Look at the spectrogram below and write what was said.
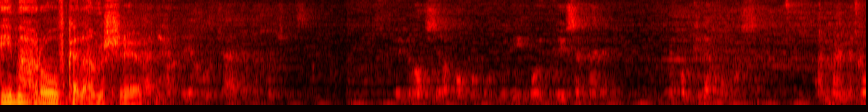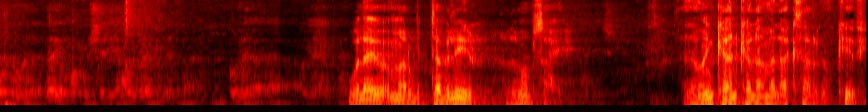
اي معروف كلام الشيخ؟ ولا يؤمر بالتبليغ هذا مو بصحيح. هذا وإن كان كلام الأكثر كيف؟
